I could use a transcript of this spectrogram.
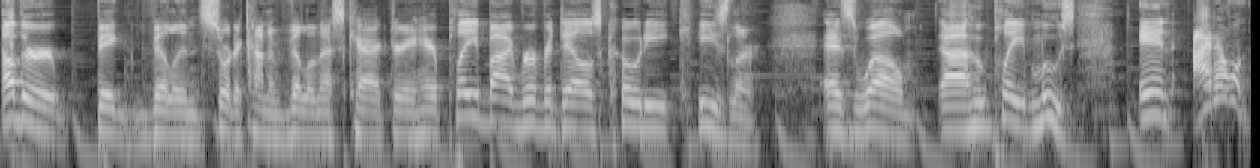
other big villain, sort of kind of villainous character in here, played by Riverdale's Cody Kearsley as well, uh, who played Moose. And I don't,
